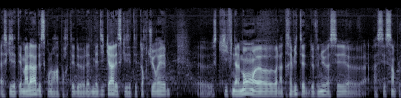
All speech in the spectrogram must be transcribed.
Est-ce qu'ils étaient malades Est-ce qu'on leur apportait de l'aide médicale Est-ce qu'ils étaient torturés euh, Ce qui finalement, voilà, très vite est devenu assez, assez simple.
